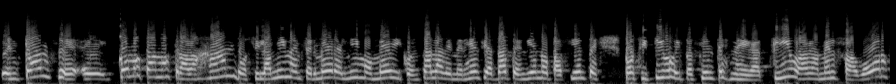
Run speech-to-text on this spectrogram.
Entonces, eh, ¿cómo estamos trabajando? Si la misma enfermera, el mismo médico en sala de emergencia está atendiendo pacientes positivos y pacientes negativos, hágame el favor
